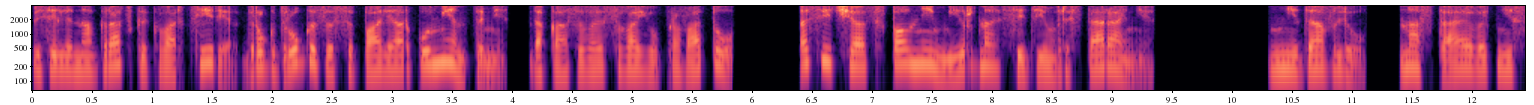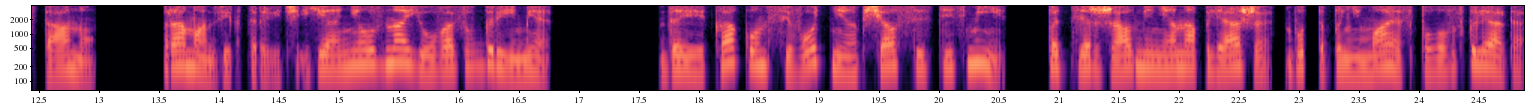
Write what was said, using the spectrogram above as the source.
В зеленоградской квартире друг друга засыпали аргументами, доказывая свою правоту. А сейчас вполне мирно сидим в ресторане. Не давлю, настаивать не стану. Роман Викторович, я не узнаю вас в гриме. Да и как он сегодня общался с детьми, поддержал меня на пляже, будто понимая с полувзгляда.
